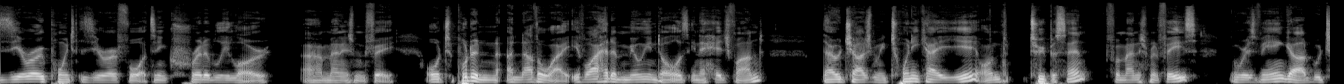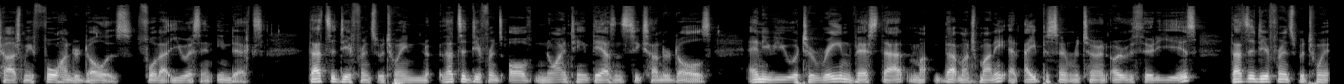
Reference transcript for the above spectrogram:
0.04. It's an incredibly low uh, management fee. Or to put it another way, if I had a million dollars in a hedge fund, they would charge me 20k a year on 2% for management fees whereas Vanguard would charge me $400 for that USN index. That's a difference between, that's a difference of $19,600. And if you were to reinvest that, that much money at 8% return over 30 years, that's a difference between,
